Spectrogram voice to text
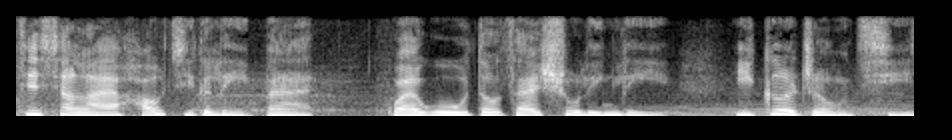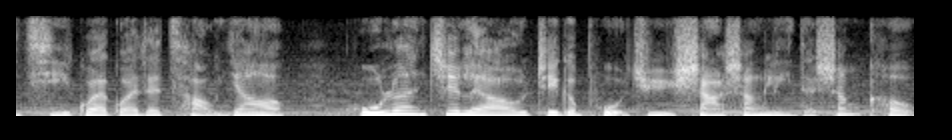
接下来好几个礼拜，怪物都在树林里以各种奇奇怪怪的草药胡乱治疗这个颇具杀伤力的伤口。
